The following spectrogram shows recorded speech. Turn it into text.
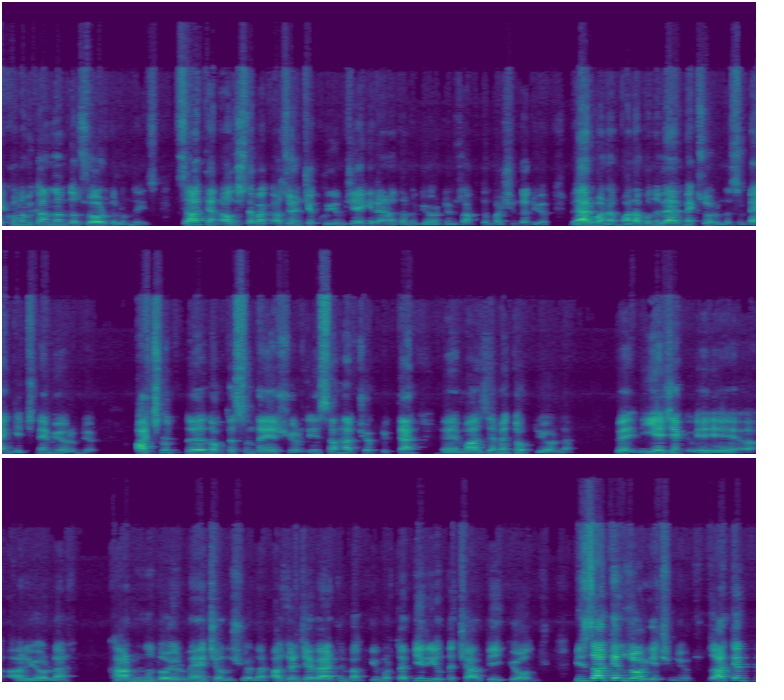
ekonomik anlamda zor durumdayız. Zaten al işte bak az önce kuyumcuya giren adamı gördünüz aklın başında diyor. Ver bana, bana bunu vermek zorundasın. Ben geçinemiyorum diyor. Açlık e, noktasında yaşıyoruz. İnsanlar çöplükten e, malzeme topluyorlar ve yiyecek e, arıyorlar. Karnını doyurmaya çalışıyorlar. Az önce verdim bak yumurta bir yılda çarpı iki olmuş. Biz zaten zor geçiniyoruz. Zaten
